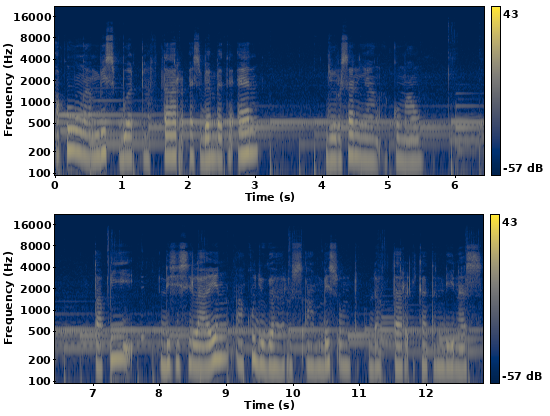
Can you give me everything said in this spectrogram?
aku ngambis buat daftar SBMPTN jurusan yang aku mau tapi di sisi lain aku juga harus ambis untuk daftar ikatan dinas.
